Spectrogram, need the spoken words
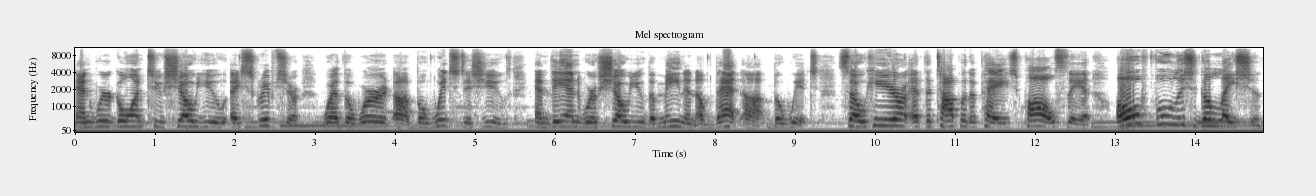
and we're going to show you a scripture where the word uh, bewitched is used, and then we'll show you the meaning of that uh, bewitched. So here at the top of the page, Paul said, O foolish Galatians,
